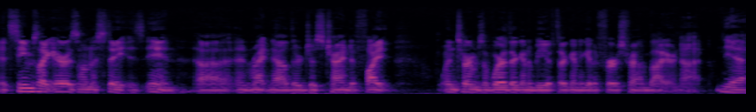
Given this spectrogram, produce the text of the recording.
It seems like Arizona State is in, uh, and right now they're just trying to fight in terms of where they're going to be if they're going to get a first round bye or not. Yeah.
